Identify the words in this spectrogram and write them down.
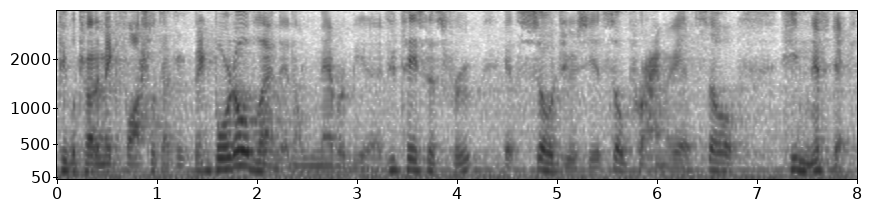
people try to make Foch look like a big Bordeaux blend, and it'll never be that. If you taste this fruit, it's so juicy, it's so primary, it's so hedonistic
